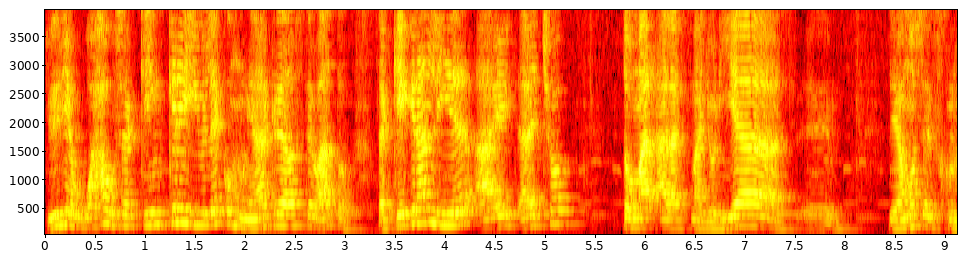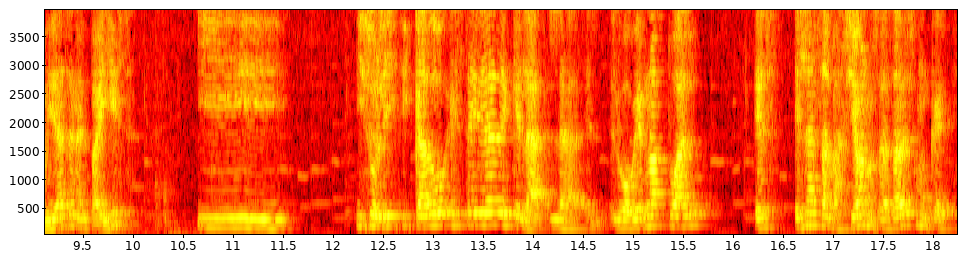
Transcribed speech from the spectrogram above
Yo diría, wow, o sea, qué increíble comunidad ha creado este vato. O sea, qué gran líder ha, ha hecho tomar a las mayorías, eh, digamos, excluidas en el país y, y solidificado esta idea de que la, la, el, el, gobierno actual es, es la salvación. O sea, ¿sabes? Como que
